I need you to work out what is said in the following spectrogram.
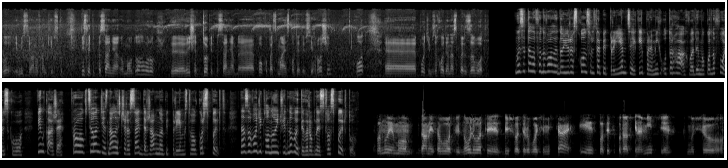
в місті Івано-Франківську. Після підписання умов договору, е, вірніше до підписання е, покупець має сплатити всі гроші. От е, потім заходить на спиртзавод. Ми зателефонували до юрисконсульта підприємця, який переміг у торгах Вадима Конофольського. Він каже, про аукціон дізнались через сайт державного підприємства «Укрспирт». На заводі планують відновити виробництво спирту. Плануємо даний завод відновлювати, збільшувати робочі місця і сплатити податки на місці, тому що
